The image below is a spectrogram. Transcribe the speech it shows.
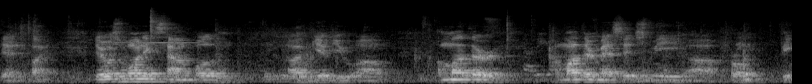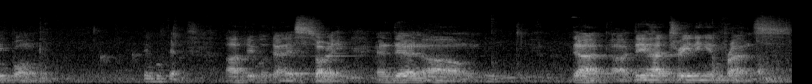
then fine. There was one example I'll give you. Um, a mother, a mother messaged me uh, from ping pong Table tennis. uh, table tennis, sorry. And then um, that uh, they had training in France,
